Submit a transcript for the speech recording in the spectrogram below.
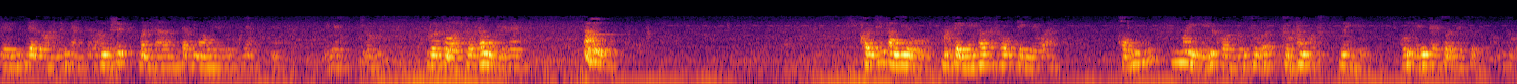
เดินเดินลอยเหมือนกัน แต่ว่ามันซึกมันช้าจะมองอย่างนี้อย่างนี้รู้รู้ตัวตัวทั้งหมดเลยนะคน ที่ฟังอยู่เมื่อคืนนี้เขากระทบตีอยู่ว่า ผมไม่เห็นความรู้ตัวตัวทั้งหมดไม่เห็นผมเห็นแต่ส่วนในส่วนของตัว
